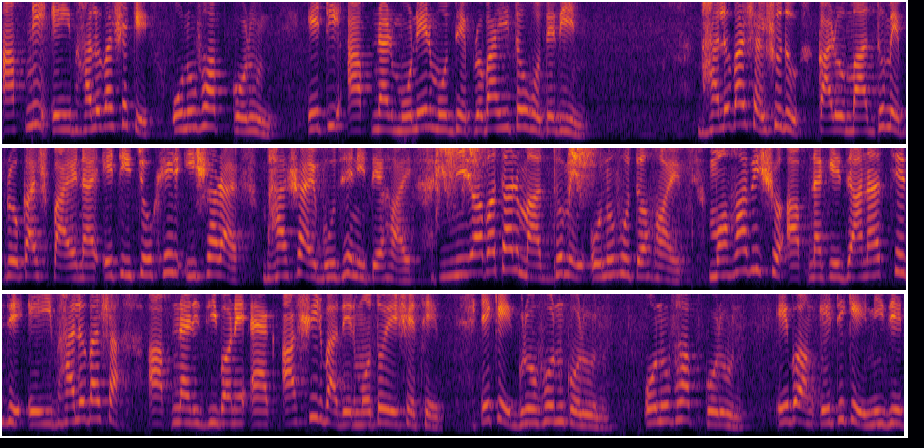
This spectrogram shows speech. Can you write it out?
আপনি এই ভালোবাসাকে অনুভব করুন, এটি আপনার মনের মধ্যে প্রবাহিত হতে দিন। ভালোবাসা শুধু কারও মাধ্যমে প্রকাশ পায় না, এটি চোখের ইশারার ভাষায় বুঝে নিতে হয়, নীরবতার মাধ্যমে অনুভূত হয়। মহাবিশ্ব আপনাকে জানাচ্ছে যে এই ভালোবাসা আপনার জীবনে এক আশীর্বাদের মতো এসেছে। একে গ্রহণ করুন, অনুভব করুন এবং এটিকে নিজের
